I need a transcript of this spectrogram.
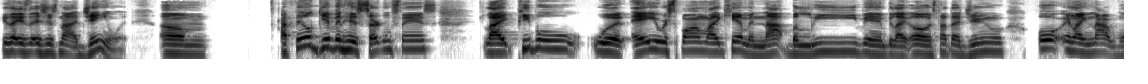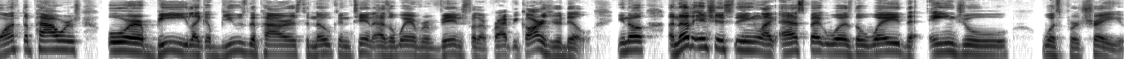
he's like, it's, it's just not genuine. Um, I feel given his circumstance, like people would a respond like him and not believe and be like, oh, it's not that genuine, or and like not want the powers, or b like abuse the powers to no content as a way of revenge for the crappy cards you're dealt. You know, another interesting like aspect was the way the angel was portrayed.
